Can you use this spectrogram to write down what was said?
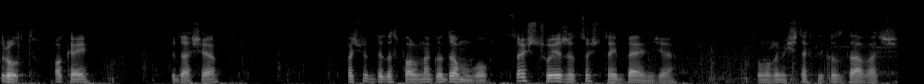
Drut, okej. Przyda się. Chodźmy do tego spalonego domu, bo coś czuję, że coś tutaj będzie. Bo może mi się tak tylko zdawać.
